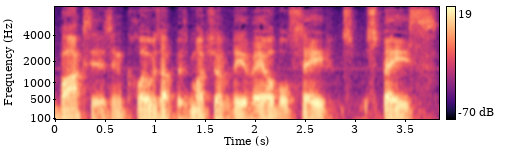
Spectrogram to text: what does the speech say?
boxes and close up as much of the available safe space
